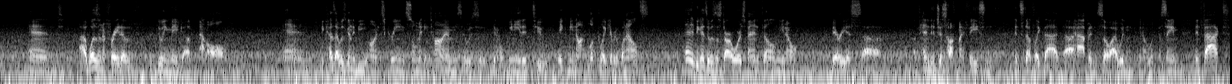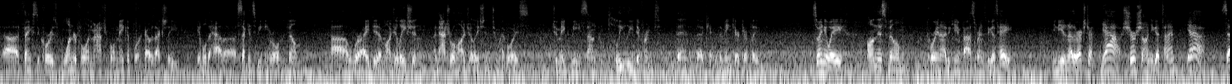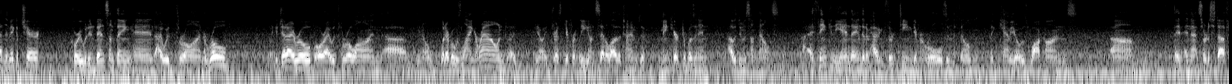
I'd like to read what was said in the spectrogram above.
And I wasn't afraid of doing makeup at all. And because I was going to be on screen so many times, it was, you know, we needed to make me not look like everyone else. And because it was a Star Wars fan film, you know, various uh, appendages off my face and, and stuff like that uh, happened, so I wouldn't, you know, look the same. In fact, uh, thanks to Corey's wonderful and masterful makeup work, I was actually able to have a second speaking role in the film uh, where I did a modulation, a natural modulation to my voice to make me sound completely different than the, the main character I played. So, anyway, on this film, Corey and I became fast friends because, hey, you need another extra? Yeah, sure, Sean, you got time? Yeah. Sat in the makeup chair. Corey would invent something, and I would throw on a robe, like a Jedi robe, or I would throw on, um, you know, whatever was lying around. I, you know, I dressed differently on set a lot of the times. If the main character wasn't in, I was doing something else. I think in the end, I ended up having 13 different roles in the film, like cameos, walk ons, um, and, and, that sort of stuff.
